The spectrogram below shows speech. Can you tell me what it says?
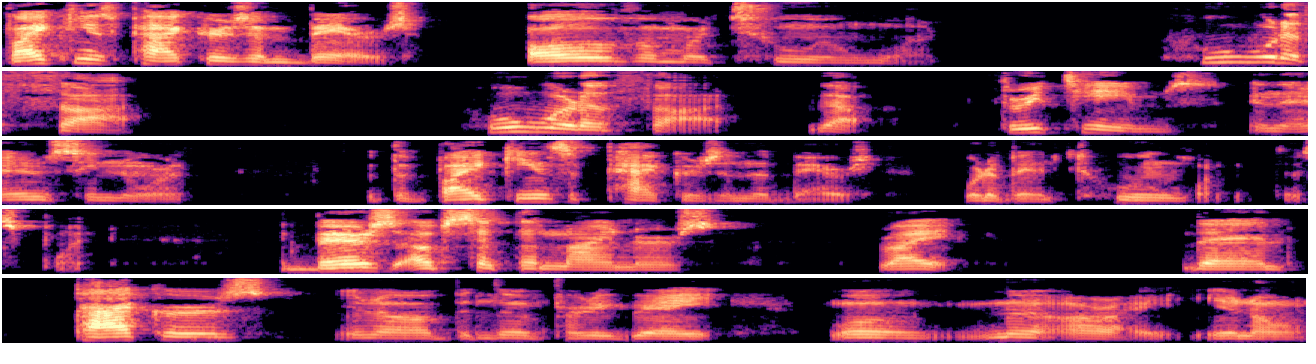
Vikings, Packers, and Bears. All of them were two and one. Who would have thought? Who would have thought that three teams in the NFC North, with the Vikings, the Packers, and the Bears, would have been two and one at this point? The Bears upset the Niners, right? Then Packers, you know, I've been doing pretty great. Well, all right, you know,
